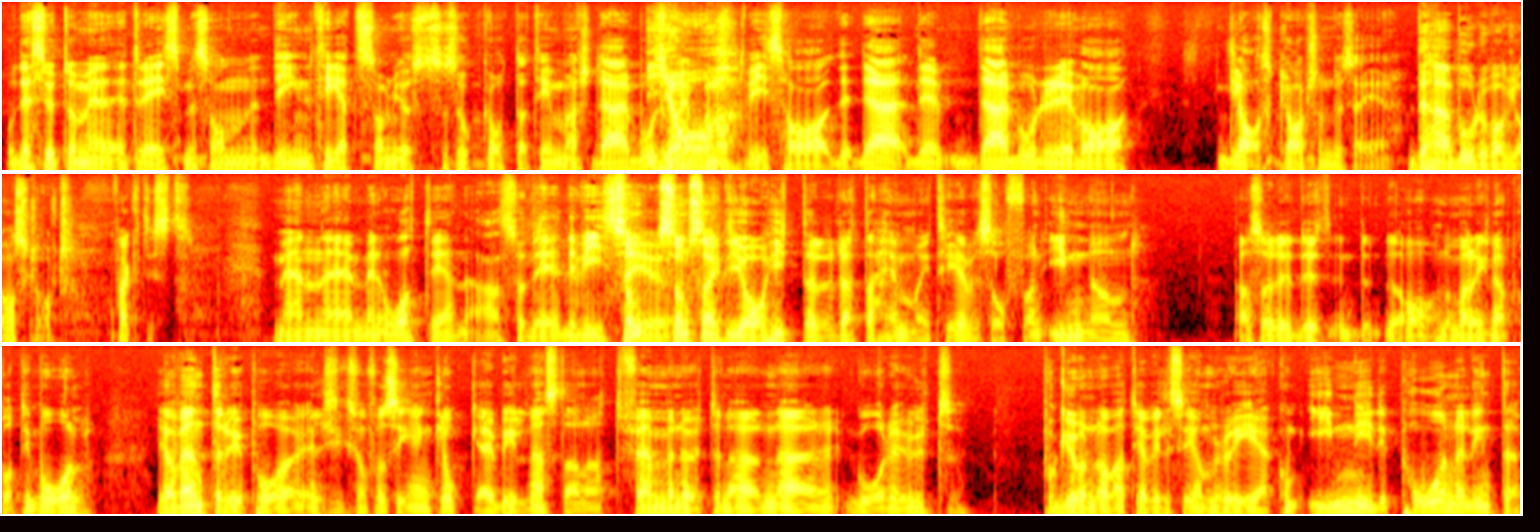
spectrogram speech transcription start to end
Och dessutom ett race med sån dignitet som just Suzuka 8 timmars, där borde ja. man ju på något vis ha, där, där, där borde det vara glasklart som du säger. Det här borde vara glasklart, faktiskt. Men, eh, men återigen, alltså det, det visar som, ju... Som sagt, jag hittade detta hemma i tv-soffan innan, alltså det, det, ja, de hade knappt gått i mål. Jag väntade ju på, eller liksom få se en klocka i bild nästan, att fem minuter när, när går det ut? På grund av att jag ville se om Rea kom in i depån eller inte.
